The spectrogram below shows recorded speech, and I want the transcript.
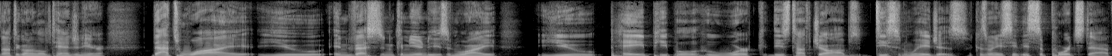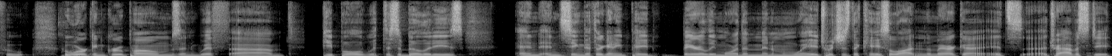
not to go on a little tangent here, that's why you invest in communities and why you pay people who work these tough jobs decent wages. Because when you see these support staff who who work in group homes and with um, people with disabilities, and and seeing that they're getting paid barely more than minimum wage, which is the case a lot in America, it's a travesty.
